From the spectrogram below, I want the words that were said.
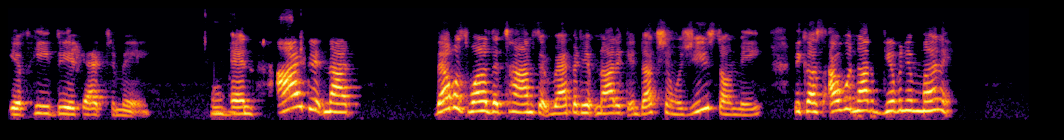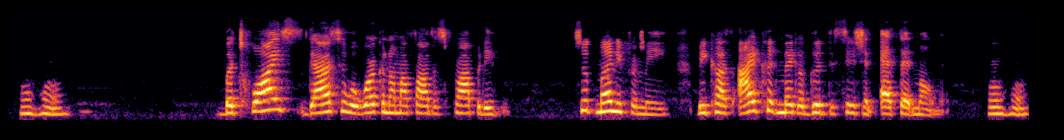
if he did that to me. Mhm. And I did not. That was one of the times that rapid hypnotic induction was used on me because I would not have given him money. Mhm. But twice, guys who were working on my father's property took money from me because I couldn't make a good decision at that moment. Mhm.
